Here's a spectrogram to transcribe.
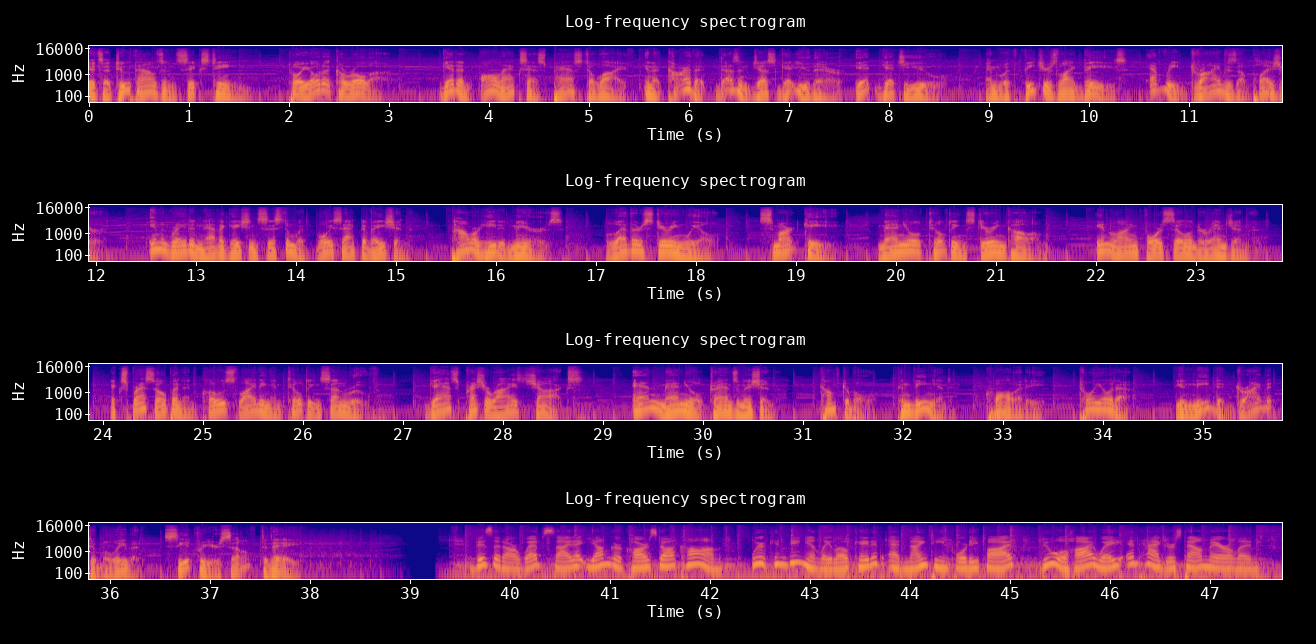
It's a 2016 Toyota Corolla. Get an all-access pass to life in a car that doesn't just get you there, it gets you. And with features like these, every drive is a pleasure. Integrated navigation system with voice activation, power heated mirrors, leather steering wheel, smart key, manual tilting steering column, inline four-cylinder engine, express open and close sliding and tilting sunroof, gas pressurized shocks, and manual transmission. Comfortable, convenient, quality. Toyota. You need to drive it to believe it. See it for yourself today. Visit our website at youngercars.com. We're conveniently located at 1945 Dual Highway in Hagerstown, Maryland.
